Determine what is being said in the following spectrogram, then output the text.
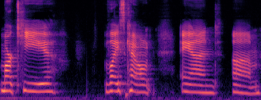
Marquis, Viscount, and um,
